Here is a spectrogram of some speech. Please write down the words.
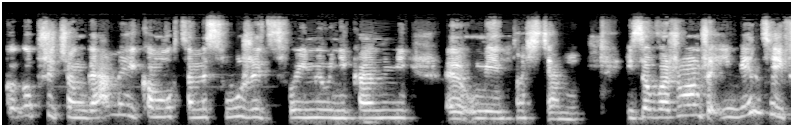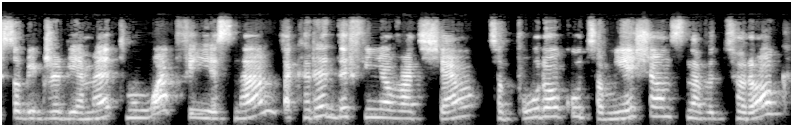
kogo przyciągamy i komu chcemy służyć swoimi unikalnymi e, umiejętnościami. I zauważyłam, że im więcej w sobie grzebiemy, łatwiej jest nam tak redefiniować się co pół pół roku, co miesiąc, nawet co rok.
